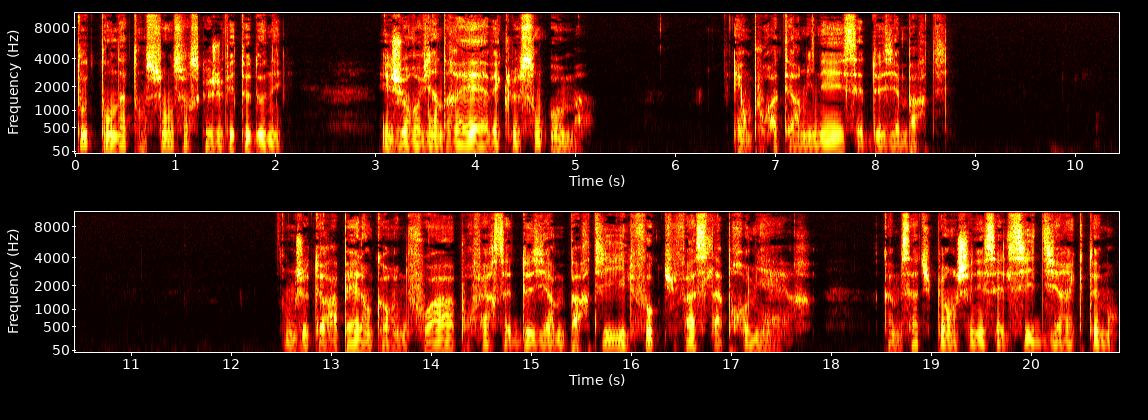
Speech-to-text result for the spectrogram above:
toute ton attention sur ce que je vais te donner. Et je reviendrai avec le son home. Et on pourra terminer cette deuxième partie. Donc je te rappelle encore une fois, pour faire cette deuxième partie, il faut que tu fasses la première. Comme ça tu peux enchaîner celle-ci directement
